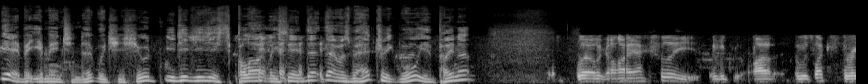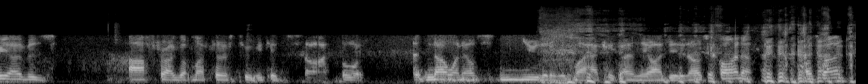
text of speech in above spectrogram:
Yeah, but you mentioned it, which you should. You did. You just politely said that that was my hat trick ball, you peanut. Well, I actually it was, I, it was like three overs after I got my first two wickets, so I thought that no one else knew that it was my hat trick, only I did, and I was kind of I was trying to.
